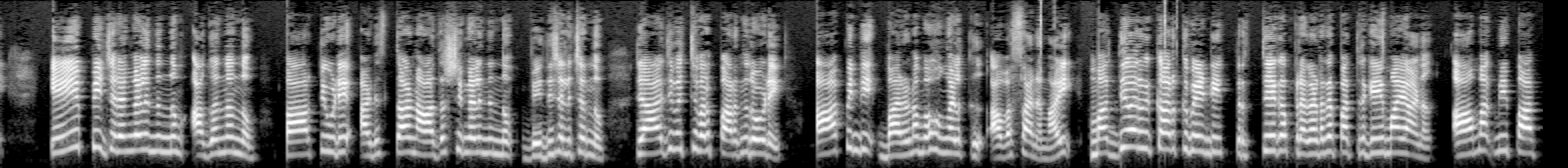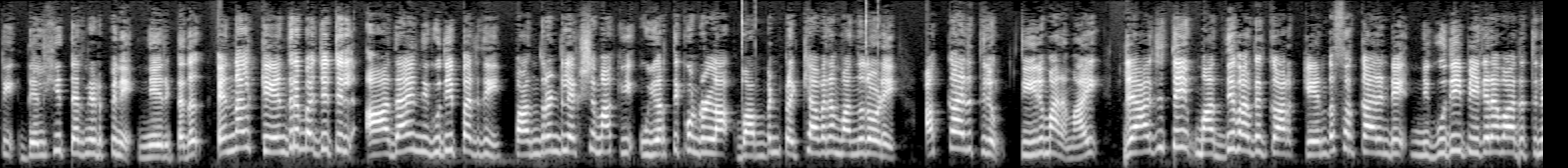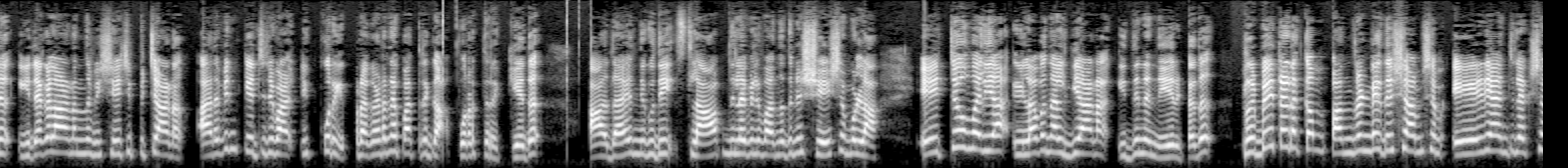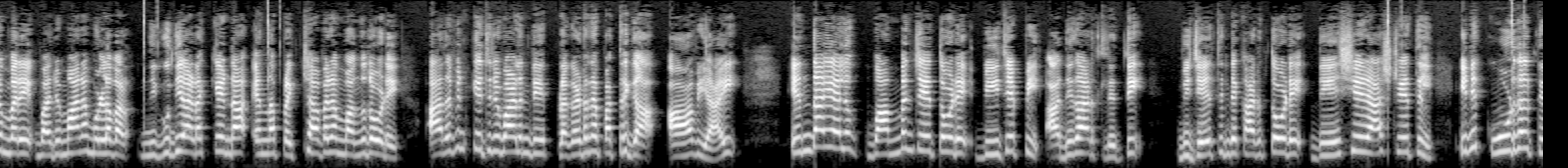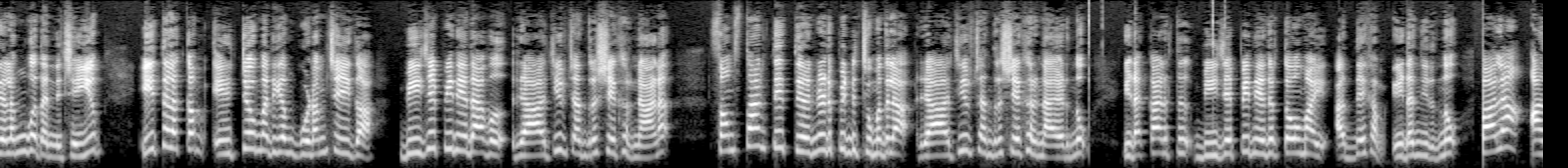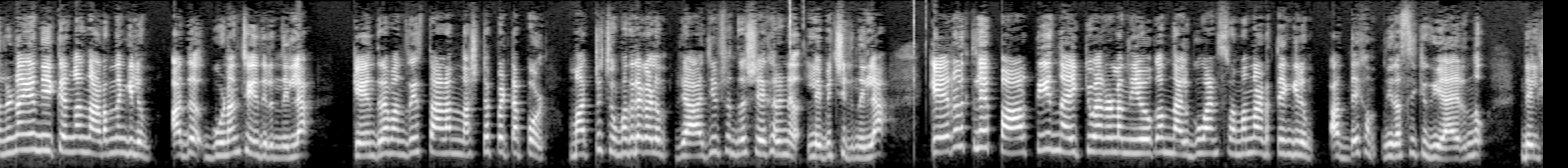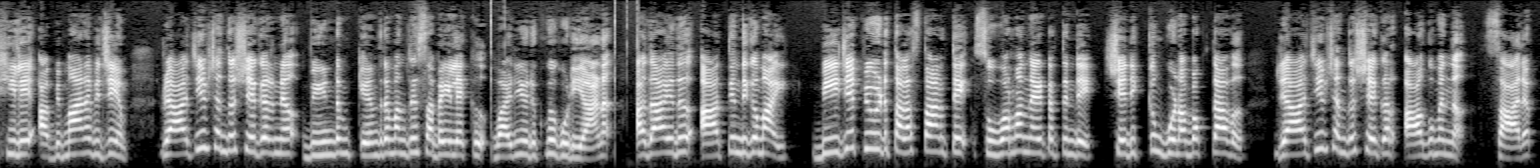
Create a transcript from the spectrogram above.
എ പി ജനങ്ങളിൽ നിന്നും അകന്നെന്നും പാർട്ടിയുടെ അടിസ്ഥാന ആദർശങ്ങളിൽ നിന്നും വ്യതിചലിച്ചെന്നും രാജിവെച്ചവർ പറഞ്ഞതോടെ ആപ്പിന്റെ ഭരണമോഹങ്ങൾക്ക് അവസാനമായി മധ്യവർഗക്കാർക്ക് വേണ്ടി പ്രത്യേക പ്രകടന പത്രികയുമായാണ് ആം ആദ്മി പാർട്ടി ഡൽഹി തെരഞ്ഞെടുപ്പിനെ നേരിട്ടത്. എന്നാൽ കേന്ദ്ര ബജറ്റിൽ ആദായ നികുതി പരിധി പന്ത്രണ്ട് ലക്ഷമാക്കി ഉയർത്തിക്കൊണ്ടുള്ള വമ്പൻ പ്രഖ്യാപനം വന്നതോടെ അക്കാര്യത്തിലും തീരുമാനമായി. രാജ്യത്തെ മധ്യവർഗക്കാർ കേന്ദ്ര സർക്കാരിന്റെ നികുതി ഭീകരവാദത്തിന് ഇരകളാണെന്ന് വിശേഷിപ്പിച്ചാണ് അരവിന്ദ് കെജ്രിവാൾ ഇക്കുറി പ്രകടന പത്രിക പുറത്തിറക്കിയത്. ആദായ നികുതി സ്ലാബ് നിലവിൽ വന്നതിനു ശേഷമുള്ള ഏറ്റവും വലിയ ഇളവ് നൽകിയാണ് ഇതിന് നേരിട്ടത്. റിബേറ്റ് അടക്കം പന്ത്രണ്ട് ദശാംശം ഏഴ് അഞ്ച് ലക്ഷം വരെ വരുമാനമുള്ളവർ നികുതി അടക്കേണ്ട എന്ന പ്രഖ്യാപനം വന്നതോടെ അരവിന്ദ് കെജ്രിവാളിന്റെ പ്രകടന പത്രിക ആവിയായി. എന്തായാലും വമ്പൻ ജയത്തോടെ ബി ജെ പി അധികാരത്തിലെത്തി. വിജയത്തിന്റെ കരുത്തോടെ ദേശീയ രാഷ്ട്രീയത്തിൽ ഇനി കൂടുതൽ തിളങ്ങുക തന്നെ ചെയ്യും. ഈ തിളക്കം ഏറ്റവും അധികം ഗുണം ചെയ്യുക ബി ജെ പി നേതാവ് രാജീവ് ചന്ദ്രശേഖറിനാണ് സംസ്ഥാനത്തെ തിരഞ്ഞെടുപ്പിന്റെ ചുമതല രാജീവ് ചന്ദ്രശേഖറിനായിരുന്നു ഇടക്കാലത്ത് ബി ജെ പി നേതൃത്വവുമായി അദ്ദേഹം ഇടഞ്ഞിരുന്നു പല അനുനയ നീക്കങ്ങൾ നടന്നെങ്കിലും അത് ഗുണം ചെയ്തിരുന്നില്ല. കേന്ദ്രമന്ത്രി സ്ഥാനം നഷ്ടപ്പെട്ടപ്പോൾ മറ്റു ചുമതലകളും രാജീവ് ചന്ദ്രശേഖറിന് ലഭിച്ചിരുന്നില്ല. കേരളത്തിലെ പാർട്ടിയെ നയിക്കുവാനുള്ള നിയോഗം നൽകുവാൻ ശ്രമം നടത്തിയെങ്കിലും അദ്ദേഹം നിരസിക്കുകയായിരുന്നു. ഡൽഹിയിലെ അഭിമാന വിജയം രാജീവ് ചന്ദ്രശേഖറിന് വീണ്ടും കേന്ദ്രമന്ത്രിസഭയിലേക്ക് വഴിയൊരുക്കുക കൂടിയാണ്. അതായത് ആത്യന്തികമായി ബി ജെ പിയുടെ തലസ്ഥാനത്തെ സുവർണ നേട്ടത്തിന്റെ ശരിക്കും ഗുണഭോക്താവ് രാജീവ് ചന്ദ്രശേഖർ ആകുമെന്ന് സാരം.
